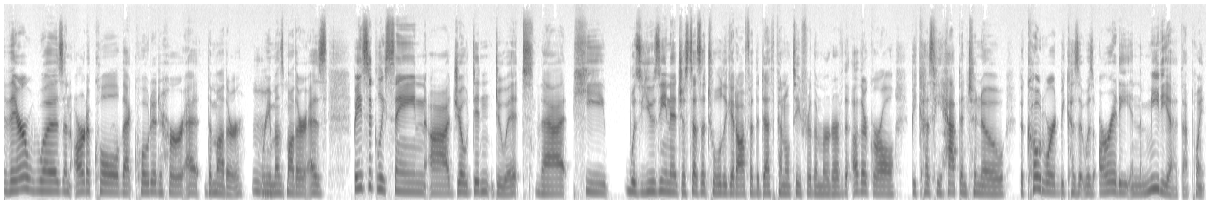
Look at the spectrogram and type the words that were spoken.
there was an article that quoted her at the mother, Mm. Rima's mother, as basically saying uh, Joe didn't do it, that he was using it just as a tool to get off of the death penalty for the murder of the other girl because he happened to know the code word because it was already in the media at that point,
